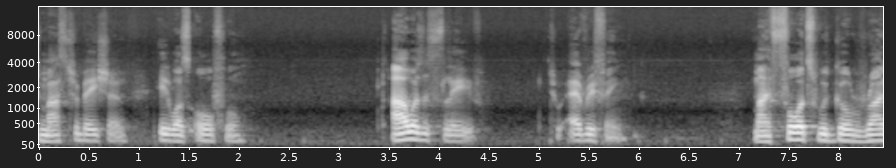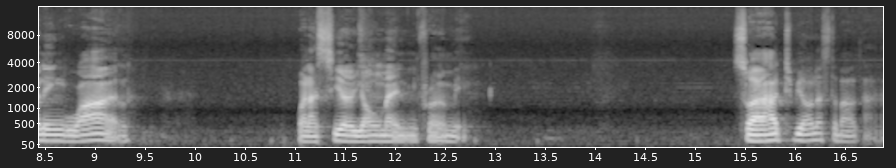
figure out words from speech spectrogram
to masturbation. It was awful. I was a slave to everything. My thoughts would go running wild when I see a young man in front of me. So I had to be honest about that.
